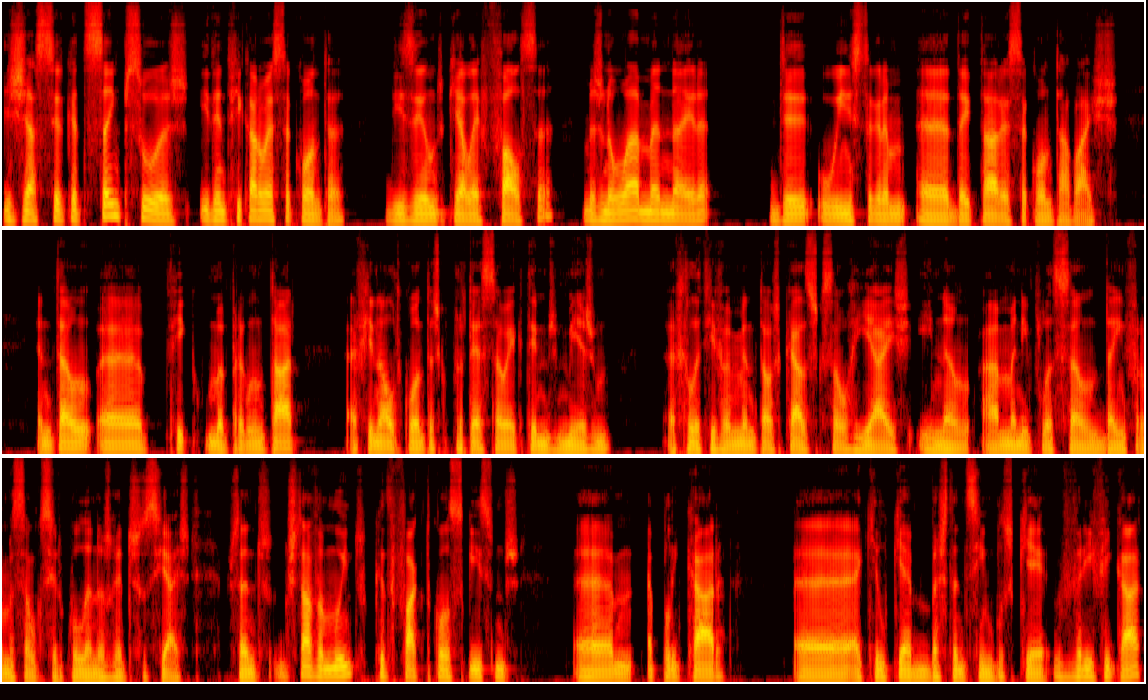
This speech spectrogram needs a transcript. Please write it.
já cerca de 100 pessoas identificaram essa conta dizendo que ela é falsa, mas não há maneira de o Instagram uh, deitar essa conta abaixo. Então uh, fico-me a perguntar, afinal de contas, que proteção é que temos mesmo uh, relativamente aos casos que são reais e não à manipulação da informação que circula nas redes sociais. Portanto, gostava muito que de facto conseguíssemos ehm, aplicar aquilo que é bastante simples, que é verificar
